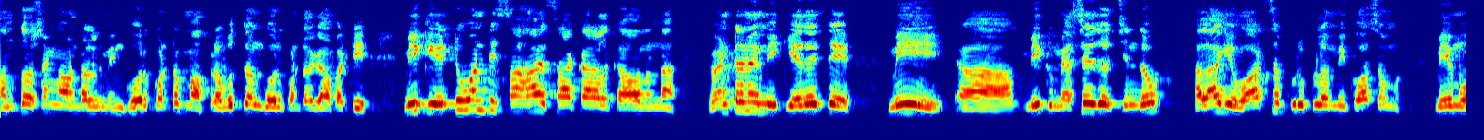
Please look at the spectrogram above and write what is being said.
సంతోషంగా ఉండాలని మేము కోరుకుంటాం మా ప్రభుత్వం కోరుకుంటుంది కాబట్టి మీకు ఎటువంటి సహాయ సహకారాలు కావాలన్నా వెంటనే మీకు ఏదైతే మీ మీకు మెసేజ్ వచ్చిందో అలాగే వాట్సాప్ గ్రూప్లో మీకోసం మేము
